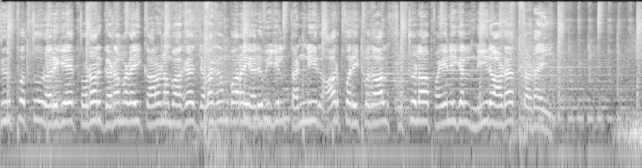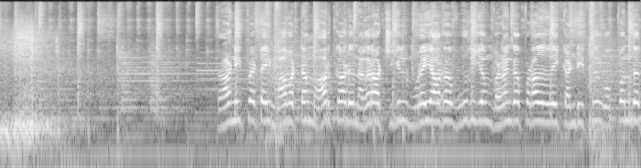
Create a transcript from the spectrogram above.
திருப்பத்தூர் அருகே தொடர் கனமழை காரணமாக ஜலகம்பாறை அருவியில் தண்ணீர் ஆர்ப்பரிப்பதால் சுற்றுலா பயணிகள் நீராட தடை. ராணிப்பேட்டை மாவட்டம் ஆற்காடு நகராட்சியில் முறையாக ஊதியம் வழங்கப்படாததை கண்டித்து ஒப்பந்த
